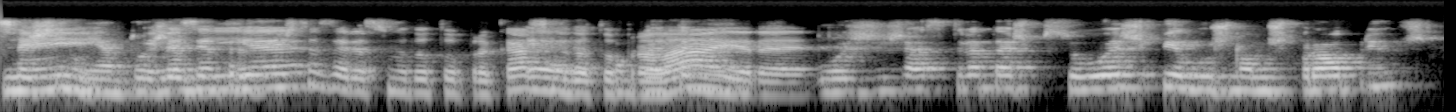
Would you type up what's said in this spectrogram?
de nascimento. Hoje nas entrevistas era senhor doutor para cá, senhor doutor para lá. Era... Hoje já se trata as pessoas pelos nomes próprios,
